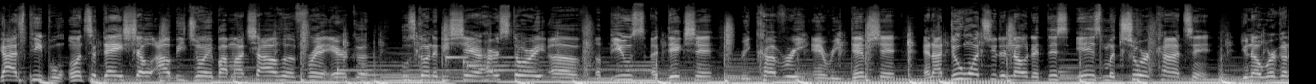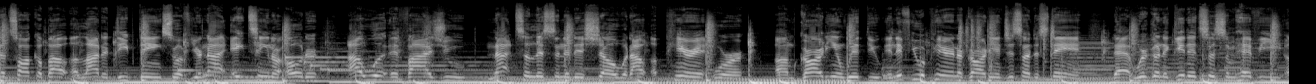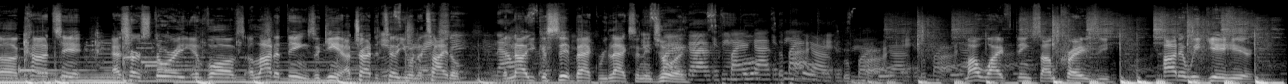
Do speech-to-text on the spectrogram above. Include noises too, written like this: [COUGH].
God's people, on today's show, I'll be joined by my childhood friend Erica, who's going to be sharing her story of abuse, addiction, recovery, and redemption. And I do want you to know that this is mature content. You know, we're going to talk about a lot of deep things. So if you're not 18 or older, I would advise you not to listen to this show without a parent or um, guardian with you. And if you a parent or guardian, just understand that we're going to get into some heavy uh, content as her story involves a lot of things. Again, I tried to tell you in the title, but now you can sit back, relax, and enjoy. My wife thinks I'm crazy. How did we get here?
